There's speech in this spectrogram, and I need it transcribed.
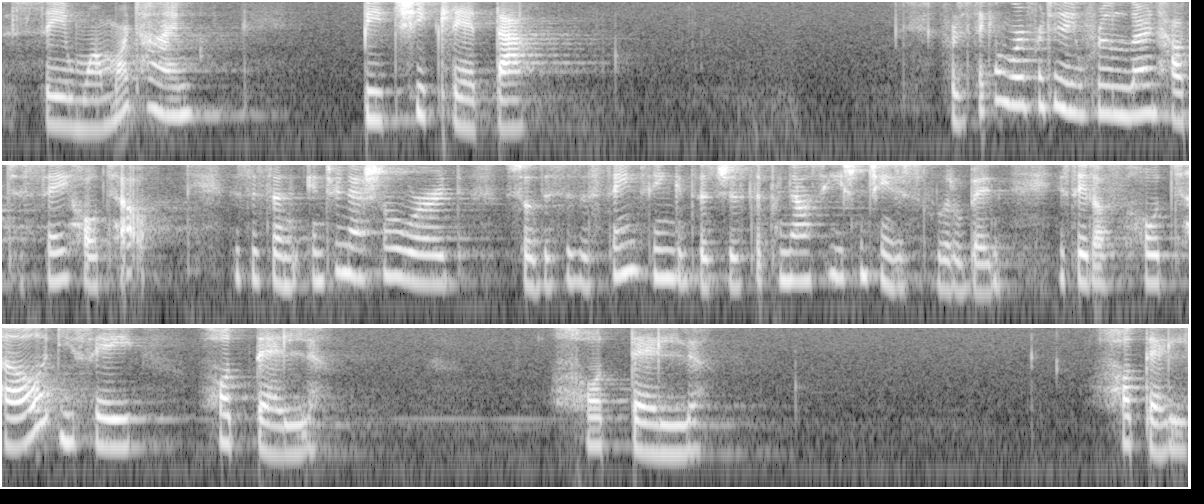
Let's say one more time. Bicicleta. For the second word for today, we'll learn how to say hotel. This is an international word, so this is the same thing, that just the pronunciation changes a little bit. Instead of hotel, you say hotel. Hotel. Hotel.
